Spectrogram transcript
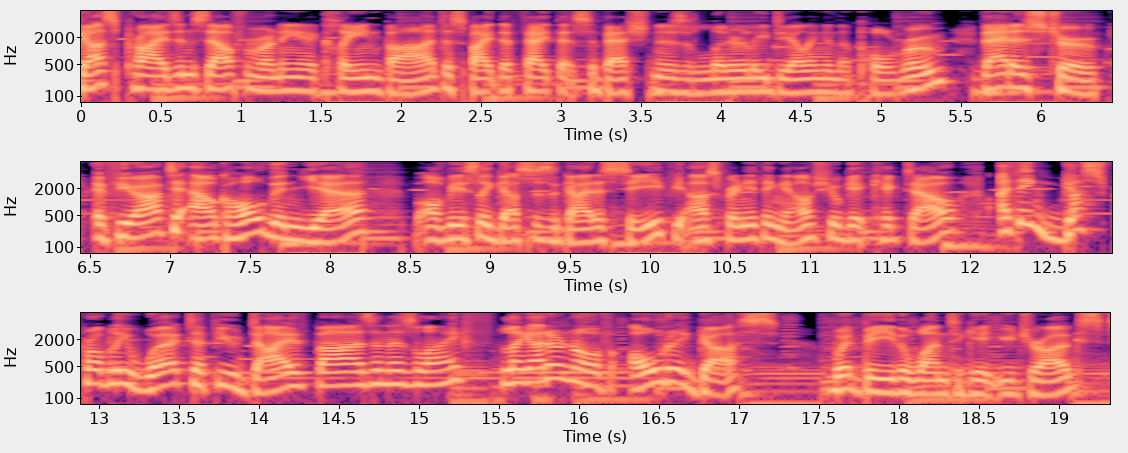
Gus prides himself on running a clean bar, despite the fact that Sebastian is literally dealing in the pool room. That is true. If you're after alcohol, then yeah, obviously Gus is the guy to see. If you ask for anything else, you'll get kicked out. I think Gus probably worked a few dive bars in his life. Like, I don't know if older Gus would be the one to get you drugs.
